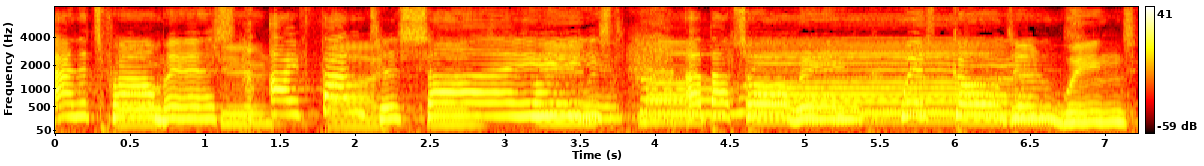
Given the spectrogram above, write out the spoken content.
and its promise. I fantasized about soaring with golden wings,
